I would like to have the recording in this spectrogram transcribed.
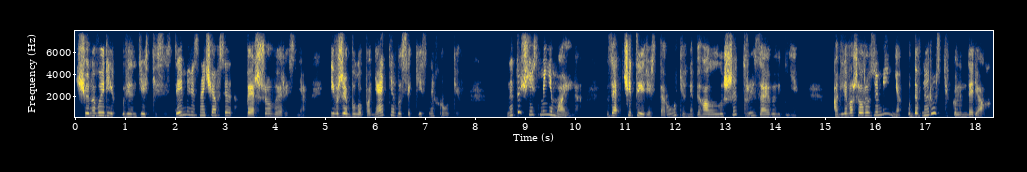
що Новий рік у візантійській системі відзначався 1 вересня, і вже було поняття високісних років. Неточність мінімальна. За 400 років набігало лише три зайвих дні. А для вашого розуміння, у давноруських календарях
